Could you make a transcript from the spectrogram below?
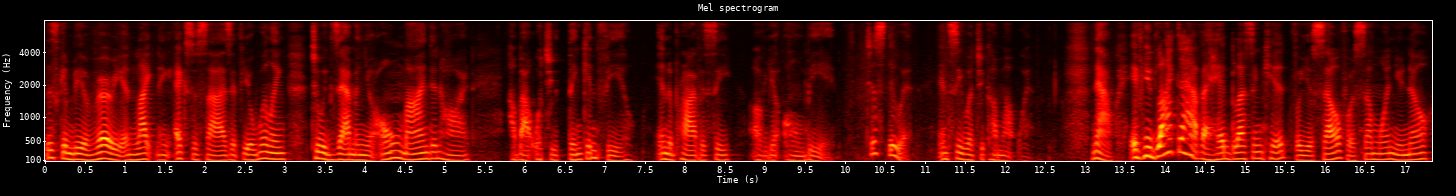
This can be a very enlightening exercise if you're willing to examine your own mind and heart about what you think and feel in the privacy of your own being. Just do it and see what you come up with. Now, if you'd like to have a head blessing kit for yourself or someone you know,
